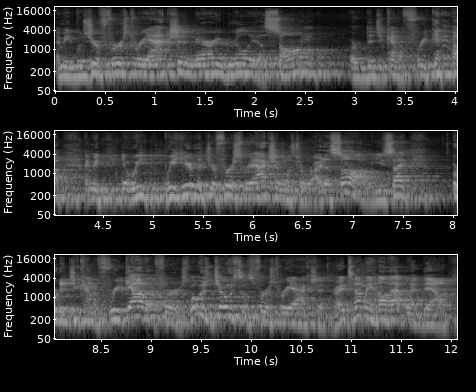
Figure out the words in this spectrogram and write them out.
I mean, was your first reaction, Mary, really a song? Or did you kind of freak out? I mean, you know, we, we hear that your first reaction was to write a song. You sang, or did you kind of freak out at first? What was Joseph's first reaction, right? Tell me how that went down.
